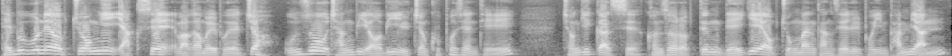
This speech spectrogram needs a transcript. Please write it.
대부분의 업종이 약세 마감을 보였죠. 운수 장비업이 1.9%, 전기가스, 건설업 등 4개의 업종만 강세를 보인 반면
